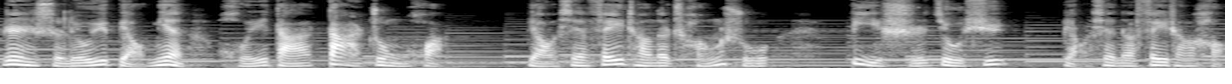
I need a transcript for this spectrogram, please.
认识流于表面，回答大众化，表现非常的成熟，避实就虚，表现得非常好。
